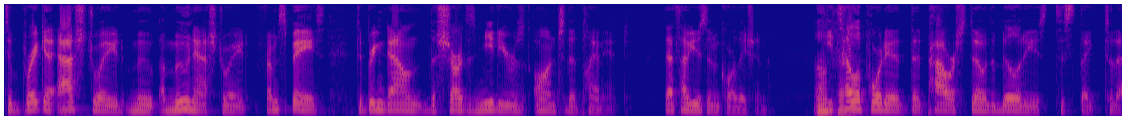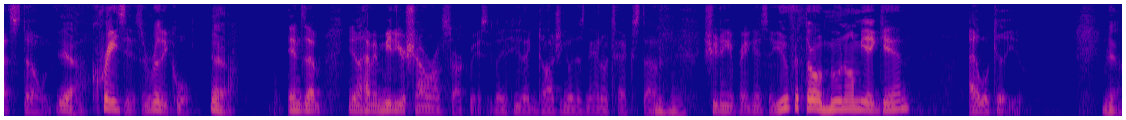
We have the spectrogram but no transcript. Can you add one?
to break an asteroid, moon, a moon asteroid from space to bring down the shards as meteors onto the planet. That's how he used them in correlation. He teleported the power stone abilities to like to that stone. Yeah. Crazy. It's really cool Yeah. ends up, you know, having meteor shower on Stark. Basically, he's like dodging with his nanotech stuff, Mm-hmm. shooting it, breaking it. So you ever throw a moon on me again, I will kill you. Yeah.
